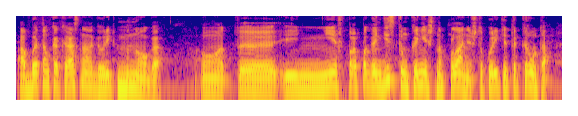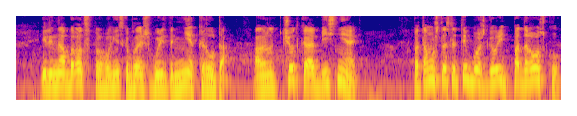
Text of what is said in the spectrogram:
Об этом как раз надо говорить много. Вот. Э, и не в пропагандистском, конечно, плане, что курить это круто. Или наоборот, в пропагандистском плане, что курить это не круто. А нужно четко объяснять. Потому что если ты будешь говорить подростку,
